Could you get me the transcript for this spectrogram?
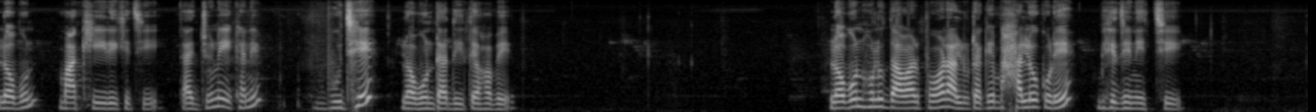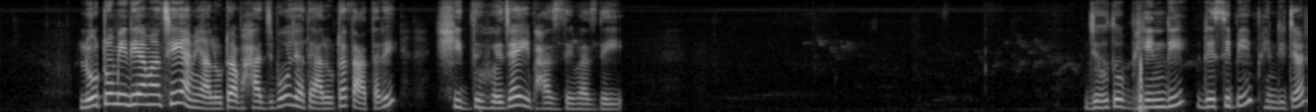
লবণ মাখিয়ে রেখেছি, তার জন্য এখানে বুঝে লবণটা দিতে হবে। লবণ হলুদ দেওয়ার পর আলুটাকে ভালো করে ভেজে নিচ্ছি। লো টু মিডিয়াম আছেই আমি আলুটা ভাজবো, যাতে আলুটা তাড়াতাড়ি সিদ্ধ হয়ে যায়, এই ভাজতে ভাজতেই। যেহেতু ভেন্ডি রেসিপি ভেন্ডিটার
